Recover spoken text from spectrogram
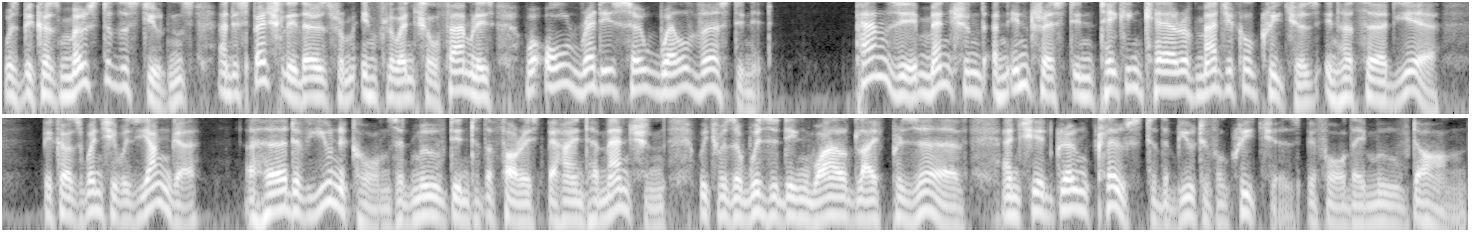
was because most of the students, and especially those from influential families, were already so well versed in it. Pansy mentioned an interest in taking care of magical creatures in her third year, because when she was younger, a herd of unicorns had moved into the forest behind her mansion, which was a wizarding wildlife preserve, and she had grown close to the beautiful creatures before they moved on.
